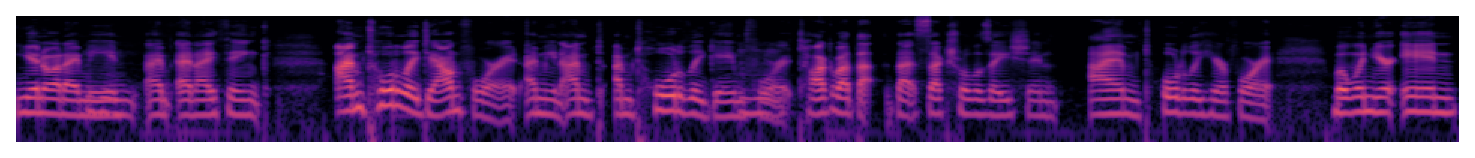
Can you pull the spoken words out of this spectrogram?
You know what I Mm-hmm. mean? I, and I think I'm totally down for it. I mean, I'm I'm totally game Mm-hmm. for it. Talk about that that sexualization. I'm totally here for it. But when you're in,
